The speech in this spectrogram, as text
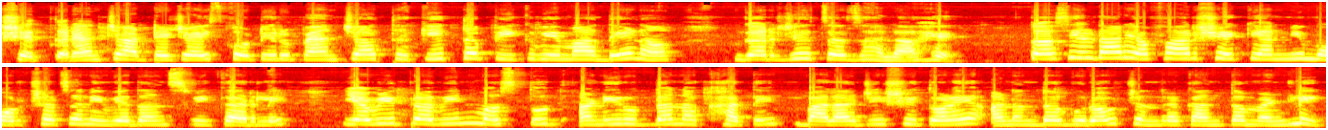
शेतकऱ्यांच्या अठ्ठेचाळीस कोटी रुपयांच्या थकीत पीक विमा देणं गरजेचं झालं आहे. तहसीलदार एफ आर शेख यांनी मोर्चाचं निवेदन स्वीकारले. यावेळी प्रवीण मस्तूद अनिरुद्ध नखाते बालाजी शितोळे आनंद गुरव चंद्रकांत मंडलिक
